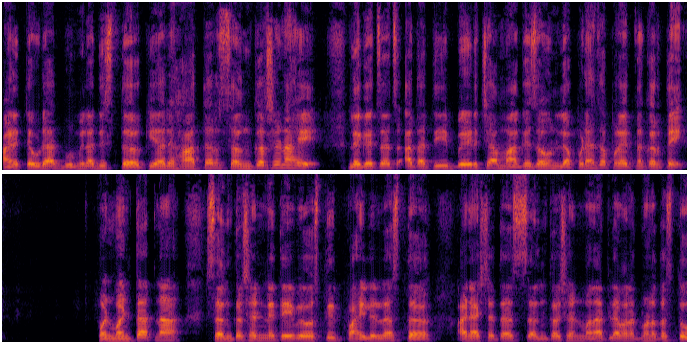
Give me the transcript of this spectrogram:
आणि तेवढ्यात भूमीला दिसतं की अरे हा तर संकर्षण आहे. लगेचच आता ती बेडच्या मागे जाऊन लपण्याचा प्रयत्न करते. पण म्हणतात ना संकर्षणने ते व्यवस्थित पाहिलेलं असतं आणि अशातच संकर्षण मनातल्या मनात म्हणत असतो.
